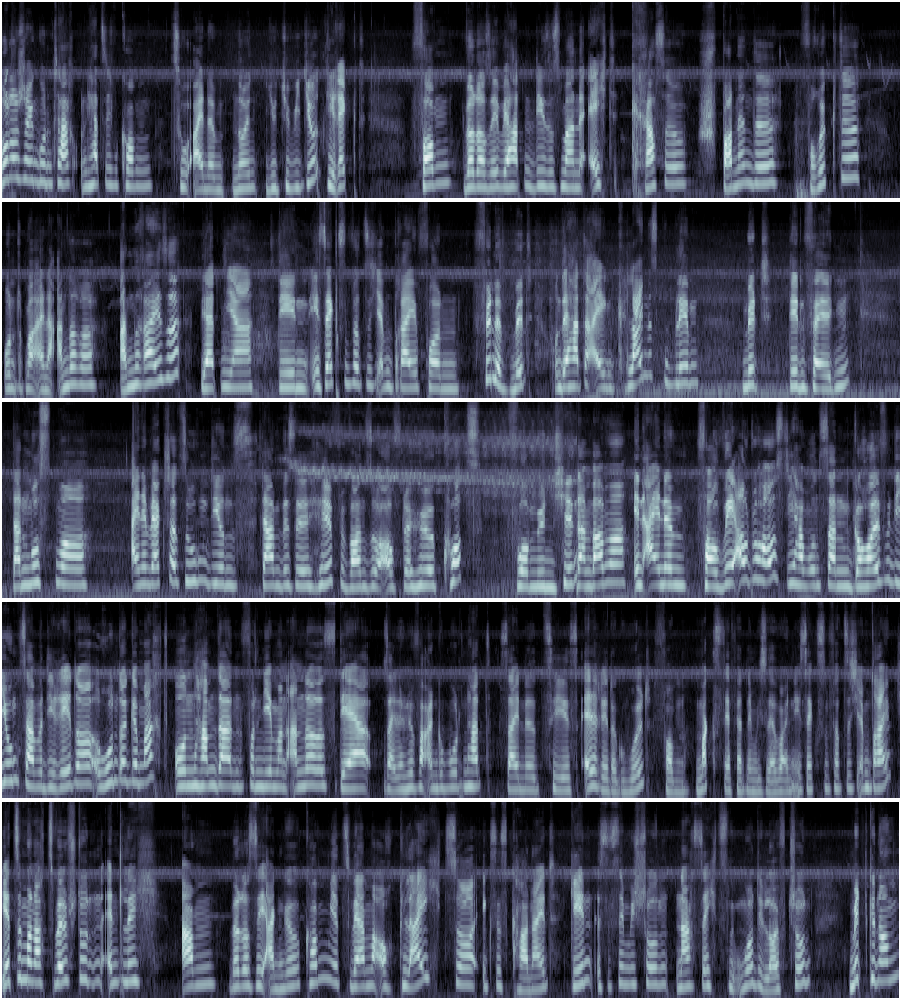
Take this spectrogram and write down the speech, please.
wunderschönen guten Tag und herzlich willkommen zu einem neuen YouTube-Video direkt vom Wörthersee. Wir hatten dieses Mal eine echt krasse, spannende, verrückte und mal eine andere Anreise. Wir hatten ja den E46 M3 von Philipp mit und er hatte ein kleines Problem mit den Felgen. Dann mussten wir eine Werkstatt suchen, die uns da ein bisschen hilft. Wir waren so auf der Höhe kurz vor München. Dann waren wir in einem VW-Autohaus. Die haben uns dann geholfen, die Jungs. Da haben wir die Räder runtergemacht und haben dann von jemand anderes, der seine Hilfe angeboten hat, seine CSL-Räder geholt. Vom Max, der fährt nämlich selber einen E46 M3. Jetzt sind wir nach zwölf Stunden endlich am Wörthersee angekommen. Jetzt werden wir auch gleich zur XSK Night gehen. Es ist nämlich schon nach 16 Uhr, die läuft schon. Mitgenommen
